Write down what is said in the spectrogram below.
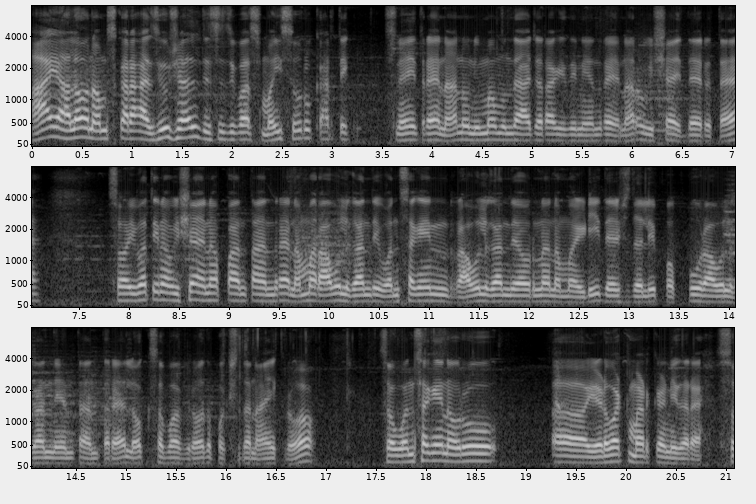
ಹಾಯ್ ಹಲೋ ನಮಸ್ಕಾರ. As usual this is yours Mysuru Karthik ಸ್ನೇಹಿತರೆ, ನಾನು ನಿಮ್ಮ ಮುಂದೆ ಹಾಜರಾಗಿದ್ದೀನಿ ಅಂದರೆ ಏನಾದ್ರು ವಿಷಯ ಇದ್ದೇ ಇರುತ್ತೆ. ಸೊ ಇವತ್ತಿನ ವಿಷಯ ಏನಪ್ಪ ಅಂತ ಅಂದರೆ, ನಮ್ಮ ರಾಹುಲ್ ಗಾಂಧಿ ಒನ್ಸ್ ಅಗೈನ್ ರಾಹುಲ್ ಗಾಂಧಿ ಅವ್ರನ್ನ ನಮ್ಮ ಇಡೀ ದೇಶದಲ್ಲಿ ಪಪ್ಪು ರಾಹುಲ್ ಗಾಂಧಿ ಅಂತ ಅಂತಾರೆ, ಲೋಕಸಭಾ ವಿರೋಧ ಪಕ್ಷದ ನಾಯಕರು. ಸೊ ಒನ್ಸ್ ಅಗೈನ್ ಅವರು ಎಡವಟ್ಟು ಮಾಡ್ಕೊಂಡಿದ್ದಾರೆ. ಸೊ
